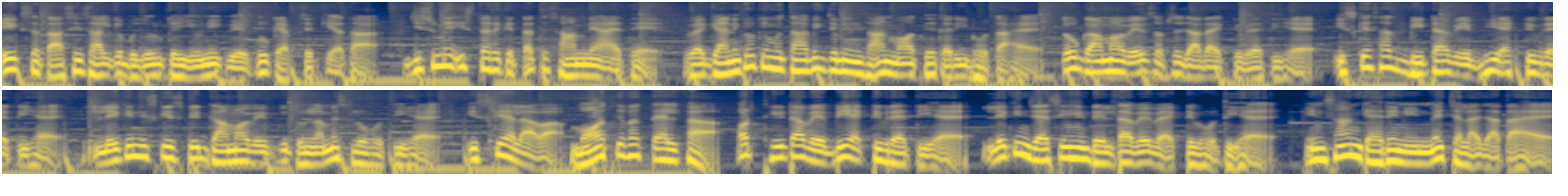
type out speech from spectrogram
एक सतासी साल के बुज़ुर्ग के यूनिक वेव को कैप्चर किया था, जिसमें इस तरह के तथ्य सामने आए थे। वैज्ञानिकों के मुताबिक जब इंसान मौत के करीब होता है तो गामा वेव सबसे ज़्यादा एक्टिव रहती है। इसके साथ बीटा वेव भी एक्टिव रहती है, लेकिन इसकी स्पीड गामा वेव की तुलना में स्लो होती है। इसके अलावा, मौत के वक्त एल्फा और थीटा वेव भी एक्टिव रहती है, लेकिन जैसी ही डेल्टा वेव एक्टिव होती है, इंसान गहरी नींद में चला जाता है।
